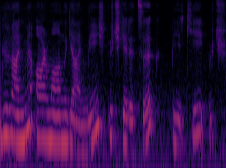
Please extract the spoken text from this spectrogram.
güvenme armağanı gelmiş. 3 kere tık. 1 2 3.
